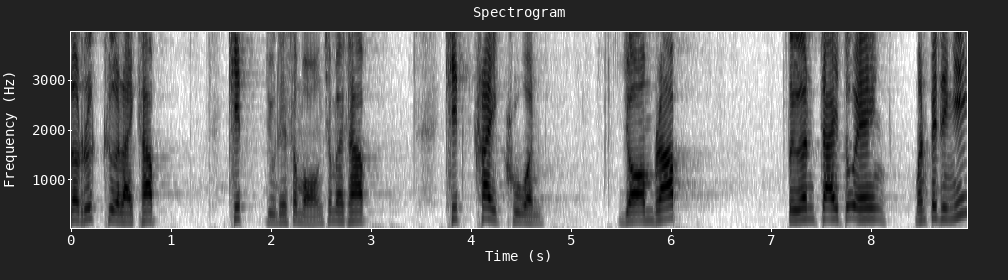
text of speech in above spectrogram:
ระลึกคืออะไรครับ คิดอยู่ในสมองใช่ไหมครับ คิดใคร่ครวญยอมรับเตือนใจตัวเอง มันเป็นอย่างนี้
